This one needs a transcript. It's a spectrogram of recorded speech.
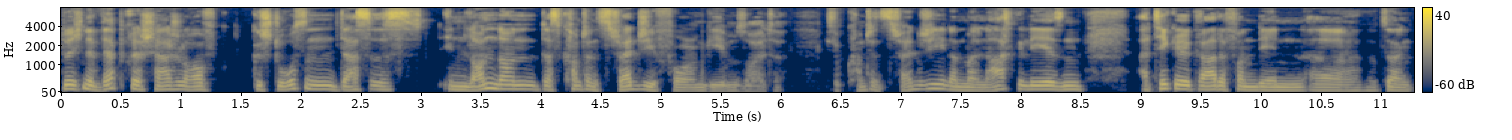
durch 'ne Webrecherche darauf gestoßen, dass es in London das Content Strategy Forum geben sollte. Ich so: „Content Strategy?“ Dann mal nachgelesen, Artikel grade von den, äh, sozusagen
